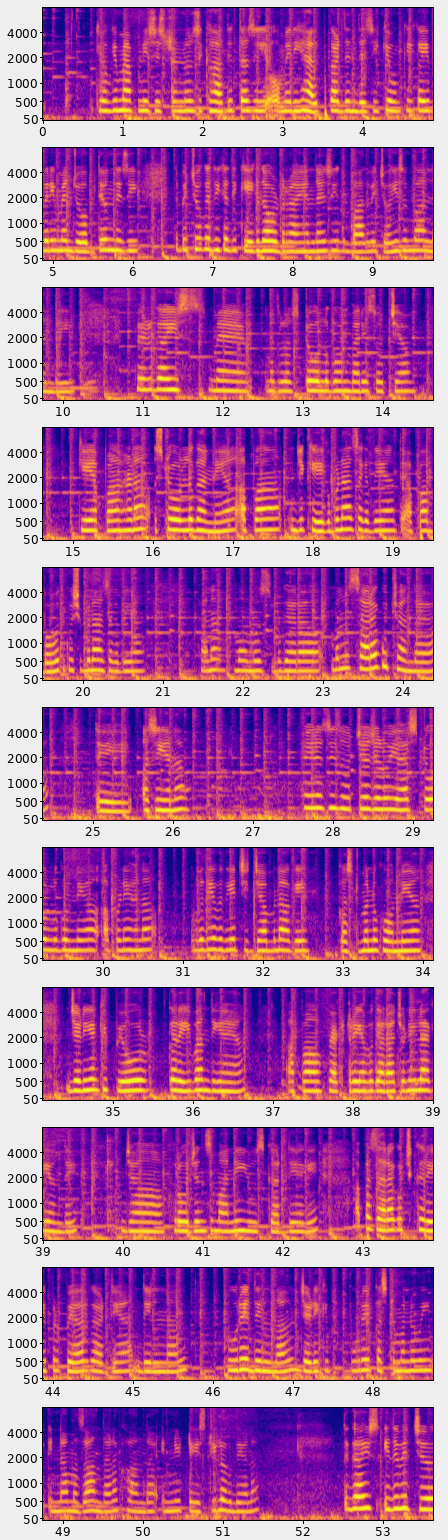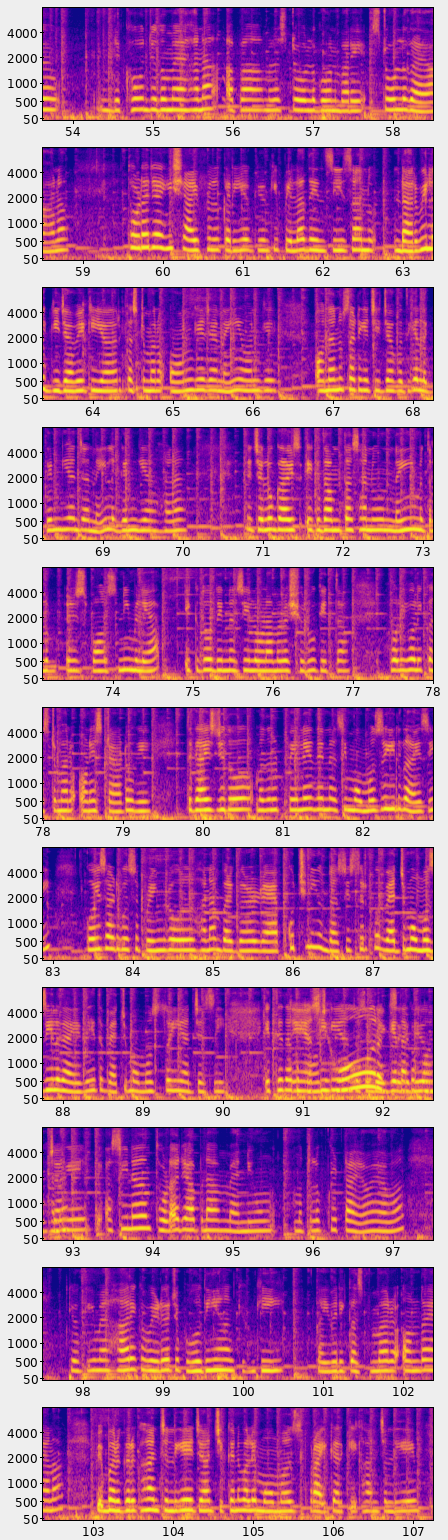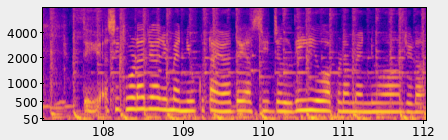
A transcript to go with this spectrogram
ਕਿਉਂਕਿ ਮੈਂ ਆਪਣੀ ਸਿਸਟਰ ਨੂੰ ਸਿਖਾ ਦਿੱਤਾ ਸੀ, ਉਹ ਮੇਰੀ ਹੈਲਪ ਕਰ ਦਿੰਦੇ ਸੀ, ਕਿਉਂਕਿ ਕਈ ਵਾਰੀ ਮੈਂ ਜੋਬ ਤੇ ਹੁੰਦੀ ਸੀ ਤੇ ਪਿੱਛੋਂ ਕਦੀ ਕਦੀ ਕੇਕ ਦਾ ਆਰਡਰ ਆ ਜਾਂਦਾ ਸੀ ਤੇ ਬਾਅਦ ਵਿੱਚ ਉਹੀ ਸੰਭਾਲ ਲੈਂਦੇ ਸੀ। ਫਿਰ ਗਾਇਸ ਮੈਂ ਮਤਲਬ ਸਟੋਲ ਲਗਾਉਣ ਬਾਰੇ ਸੋਚਿਆ ਕਿ ਆਪਾਂ ਹਨਾ ਸਟੋਲ ਲਗਾਉਂਦੇ ਆ ਆਪਾਂ ਜੇ ਕੇਕ ਬਣਾ ਸਕਦੇ ਆ ਤੇ ਆਪਾਂ ਬਹੁਤ ਕੁਝ ਬਣਾ ਸਕਦੇ ਆ ਹਨਾ, ਮੋਮੋਸ ਵਗੈਰਾ, ਮਤਲਬ ਸਾਰਾ ਕੁਝ ਆਂਦਾ ਆ ਤੇ ਅਸੀਂ ਹਨਾ ਫਿਰ ਅਸੀਂ ਸੋਚਿਆ, ਚਲੋ ਯਾਰ ਸਟੋਲ ਲਗਾਉਂਦੇ ਆ ਆਪਣੇ ਹਨਾ, ਵਧੀਆ ਵਧੀਆ ਚੀਜ਼ਾਂ ਬਣਾ ਕੇ ਕਸਟਮਰ ਨੂੰ ਖਵਾਉਂਦੇ ਆ ਜਿਹੜੀਆਂ ਕਿ ਪਿਓਰ ਘਰੇ ਹੀ ਬਣਦੀਆਂ ਆ। ਆਪਾਂ ਫੈਕਟਰੀਆਂ ਵਗੈਰਾ ਚੋਂ ਨਹੀਂ ਲੈ ਕੇ ਆਉਂਦੇ, ਜਾਂ ਫਰੋਜ਼ਨ ਸਮਾਨ ਹੀ ਯੂਜ਼ ਕਰਦੇ ਹੈਗੇ। ਆਪਾਂ ਸਾਰਾ ਕੁਝ ਘਰੇ ਹੀ ਪ੍ਰਿਪੇਅਰ ਕਰਦੇ ਆ ਦਿਲ ਨਾਲ, ਪੂਰੇ ਦਿਲ ਨਾਲ, ਜਿਹੜੇ ਕਿ ਪੂਰੇ ਕਸਟਮਰ ਨੂੰ ਵੀ ਇੰਨਾ ਮਜ਼ਾ ਆਉਂਦਾ ਨਾ ਖਾਣ ਦਾ, ਇੰਨੇ ਟੇਸਟੀ ਲੱਗਦੇ ਆ ਨਾ। ਤੇ ਗਾਇਸ ਇਹਦੇ ਵਿੱਚ ਦੇਖੋ, ਜਦੋਂ ਮੈਂ, ਹਨਾ, ਆਪਾਂ ਮਤਲਬ ਸਟੋਲ ਲਗਾਉਣ ਬਾਰੇ ਸਟੋਲ ਲਗਾਇਆ, ਹਨਾ ਥੋੜਾ ਜਿਹਾ ਹੀ ਸ਼ਾਈ ਫੀਲ ਕਰੀਏ, ਕਿਉਂਕਿ ਪਹਿਲਾ ਦਿਨ ਸੀ, ਸਾਨੂੰ ਡਰ ਵੀ ਲੱਗੀ ਜਾਵੇ ਕਿ ਯਾਰ ਕਸਟਮਰ ਆਉਣਗੇ ਜਾਂ ਨਹੀਂ ਆਉਣਗੇ, ਉਹਨਾਂ ਨੂੰ ਸਾਡੀਆਂ ਚੀਜ਼ਾਂ ਵਧੀਆ ਲੱਗਣਗੀਆਂ ਜਾਂ ਨਹੀਂ ਲੱਗਣਗੀਆਂ, ਹਨਾ। ਤੇ ਚਲੋ ਗਾਇਸ ਇੱਕਦਮ ਤਾਂ ਸਾਨੂੰ ਨਹੀਂ, ਮਤਲਬ ਰਿਸਪੌਂਸ ਨਹੀਂ ਮਿਲਿਆ। ਇੱਕ ਦੋ ਦਿਨ ਅਸੀਂ ਲਾਉਣਾ ਮਤਲਬ ਸ਼ੁਰੂ ਕੀਤਾ। ਹੌਲੀ ਹੌਲੀ ਕਸਟਮਰ ਆਉਣੇ ਸਟਾਰਟ ਹੋ ਗਏ। ਤੇ ਗਾਇਸ ਜਦੋਂ ਮਤਲਬ ਪਹਿਲੇ ਦਿਨ ਅਸੀਂ ਮੋਮੋਜ਼ ਹੀ ਲਗਾਏ ਸੀ ਕੋਈ ਸਾਡੇ ਕੋਲ ਸਪਰਿੰਗ ਰੋਲ ਹਨਾ 버ਗਰ ਰੈਪ ਕੁਝ ਨਹੀਂ ਹੁੰਦਾ ਸੀ ਸਿਰਫ ਵੈਜ ਮੋਮੋਜ਼ ਹੀ ਲਗਾਏ ਸੀ ਤੇ ਵੈਜ ਮੋਮੋਜ਼ ਤੋਂ ਹੀ ਅੱਜ ਅਸੀਂ ਇੱਥੇ ਤੱਕ ਪਹੁੰਚ ਗਏ ਹਾਂ ਹੋਰ ਅੱਗੇ ਤੱਕ। ਪਹੁੰਚਾਂਗੇ। ਤੇ ਅਸੀਂ ਨਾ ਥੋੜਾ ਜਿਹਾ ਆਪਣਾ ਮੈਨੂ ਮਤਲਬ ਘਟਾਇਆ ਹੋਇਆ ਵਾ ਕਿਉਂਕਿ ਮੈਂ ਹਰ ਇੱਕ ਵੀਡੀਓ 'ਚ ਬੋਲਦੀ ਹਾਂ ਕਿਉਂਕਿ ਕਈ ਵਾਰੀ ਕਸਟਮਰ ਆਉਂਦਾ ਹੈ ਨਾ ਵੀ 버ਗਰ ਖਾਣ ਚੱਲੀਏ ਜਾਂ ਚਿਕਨ ਵਾਲੇ ਮੋਮੋਜ਼ ਫਰਾਈ ਕਰਕੇ ਖਾਣ ਚੱਲੀਏ ਤੇ ਅਸੀਂ ਥੋੜਾ ਜਿਹਾ ਜੇ ਮੈਨੂ ਘਟਾਇਆ ਤੇ ਅਸੀਂ ਜਲਦੀ ਹੀ ਉਹ ਆਪਣਾ ਮੈਨੂ ਆ ਜਿਹੜਾ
